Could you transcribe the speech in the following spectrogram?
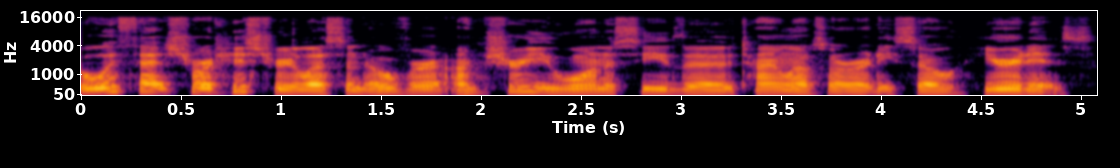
But with that short history lesson over, I'm sure you want to see the time-lapse already, so here it is.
